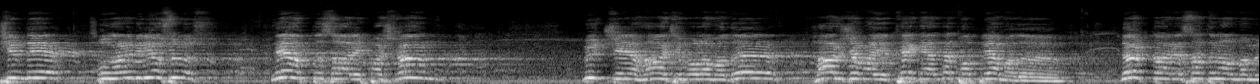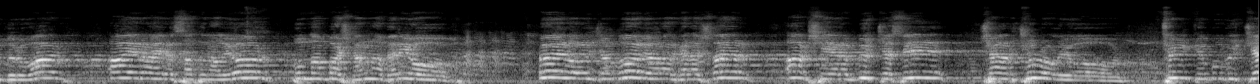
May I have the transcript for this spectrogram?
Şimdi bunları biliyorsunuz. Ne yaptı Salih Başkan? Bütçeye hakim olamadı, harcamayı tek elde toplayamadı. Dört tane satın alma müdürü var, ayrı ayrı satın alıyor, bundan başkanın haberi yok. Öyle olunca ne oluyor arkadaşlar? Akşehir'in bütçesi çarçur oluyor. Çünkü bu bütçe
